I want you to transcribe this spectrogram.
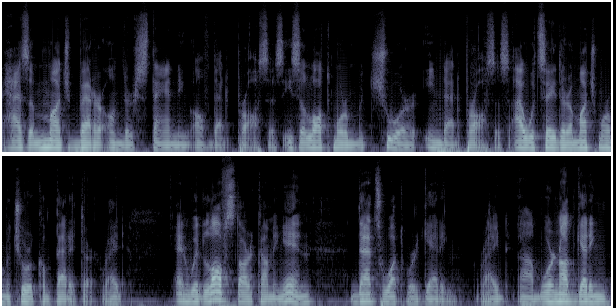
has a much better understanding of that process. Is a lot more mature in that process. I would say they're a much more mature competitor, right? And with Love Star coming in, that's what we're getting, right? Um, we're not getting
